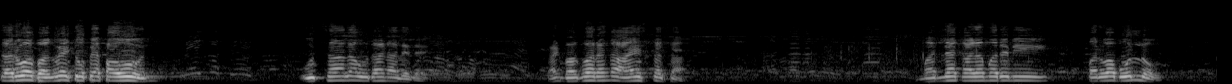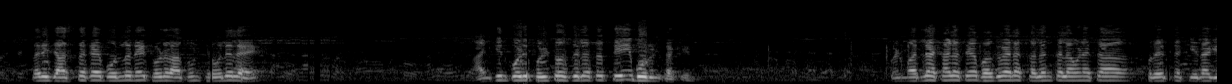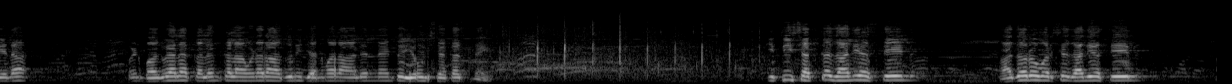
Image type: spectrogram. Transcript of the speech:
सर्व भगवे टोप्या पाहून उत्साहाला उदाहरण आलेलं आहे. कारण भगवा रंग आहेच तसा. मधल्या काळामध्ये मी परवा बोललो तरी जास्त काही बोललो नाही थोडं राखून ठेवलेलं आहे. आणखीन कोणी फुलटोस दिलं तर तेही बोलून टाकेन. पण मधल्या काळात या भगव्याला कलंक लावण्याचा प्रयत्न केला गेला. पण भगव्याला कलंक लावणारा अजूनही जन्माला आलेला नाही तो येऊ शकत नाही. किती शतक झाली असतील हजारो वर्ष झाली असतील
